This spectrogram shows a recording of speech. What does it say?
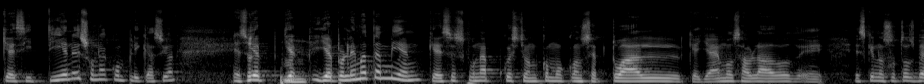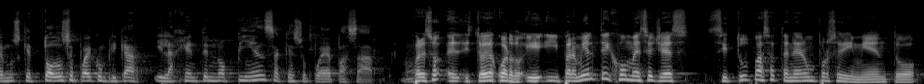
que si tienes una complicación, Eso- y, el, y el- y el problema también, que eso es una cuestión como conceptual que ya hemos hablado de, es que nosotros vemos que todo se puede complicar y la gente no piensa que eso puede pasar. ¿no? Por eso eh, estoy de acuerdo. Y, y para mí el take home message es, si tú vas a tener un procedimiento,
